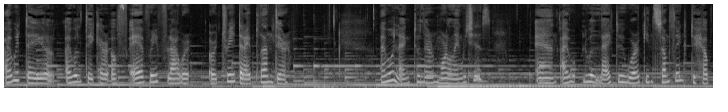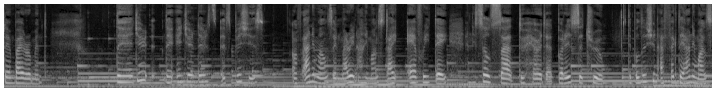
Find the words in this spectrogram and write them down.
I will take uh, I will take care of every flower or tree that I plant there. I would like to learn more languages and I would like to work in something to help the environment. The, the endangered species of animals and marine animals die every day, and it's so sad to hear that, but it's the truth. The pollution affects the animals,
